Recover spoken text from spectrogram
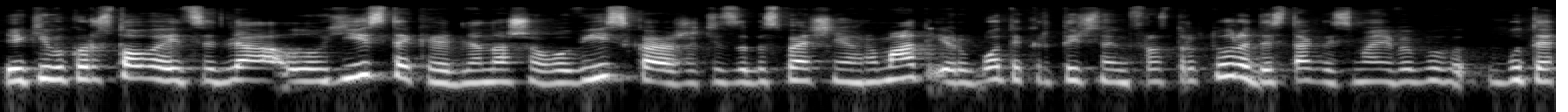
які використовуються для логістики, для нашого війська, життєзабезпечення громад і роботи критичної інфраструктури. Десь так десь має бути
